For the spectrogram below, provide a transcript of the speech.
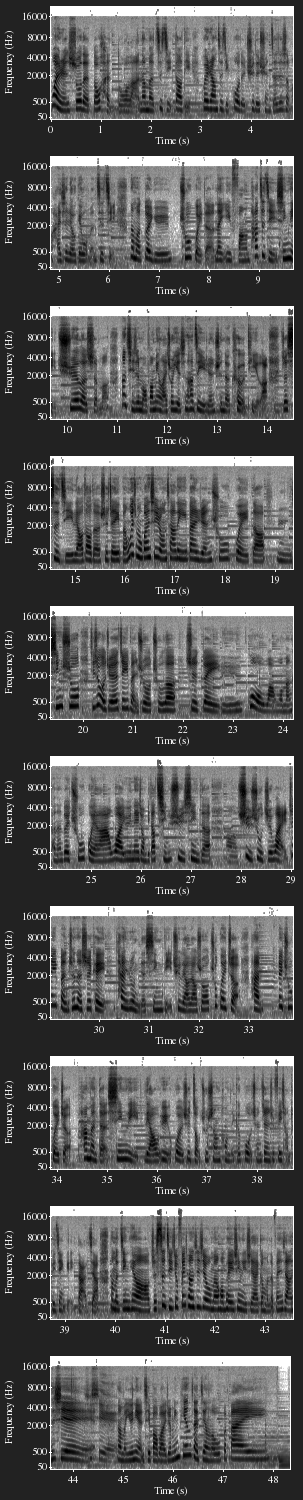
外人说的都很多啦，那么自己到底会让自己过得去的选择是什么？还是留给我们自己？那么对于出轨的那一方，他自己心里缺了什么？那其实某方面来说，也是他自己人生的课题啦。这四集聊到的是这一本《为什么关系融洽另一半人出轨》的嗯新书。其实我觉得这一本书，除了是对于过往我们可能对出轨啦、外遇那种比较情绪性的呃叙述之外，这一本真的是。可以探入你的心底，去聊聊说出轨者和被出轨者他们的心理疗愈，或者是走出伤痛的一个过程，真的是非常推荐给大家。那么今天哦，这四集就非常谢谢我们洪培宇心理师来跟我们的分享，谢谢，谢谢。那我们有点气宝宝也就明天再见喽，拜拜。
